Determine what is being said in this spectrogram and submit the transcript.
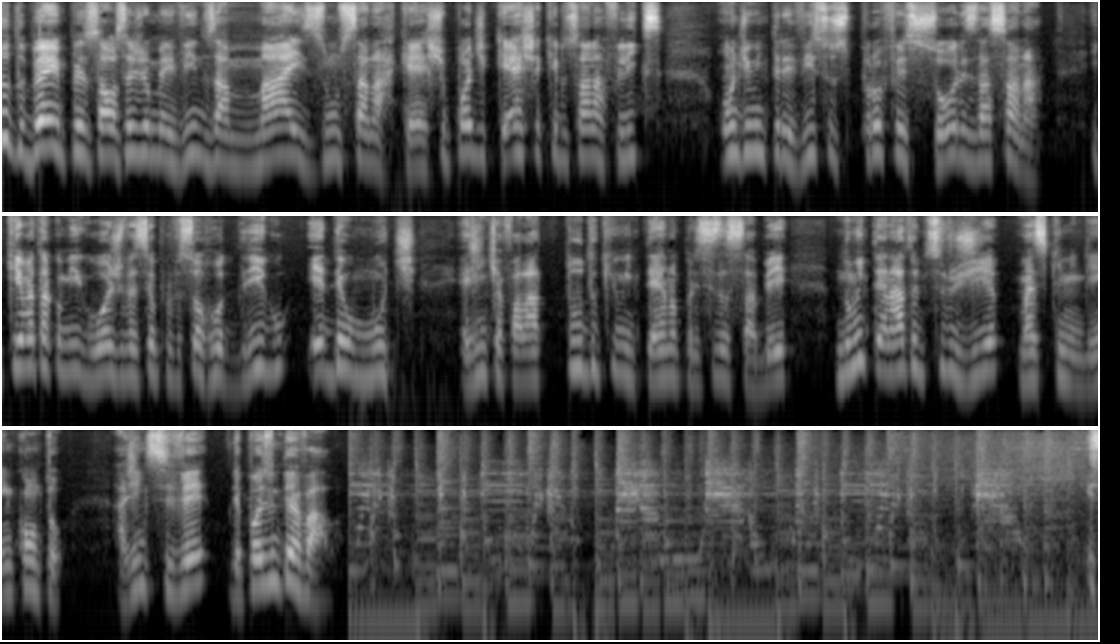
Tudo bem, pessoal? Sejam bem-vindos a mais um Sanarcast, o podcast aqui do Sanarflix, onde eu entrevisto os professores da Sanar. E quem vai estar comigo hoje vai ser o professor Rodrigo Edelmuth. A gente vai falar tudo que o interno precisa saber no internato de cirurgia, mas que ninguém contou. A gente se vê depois do intervalo.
